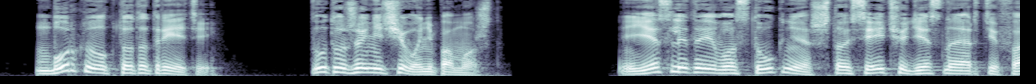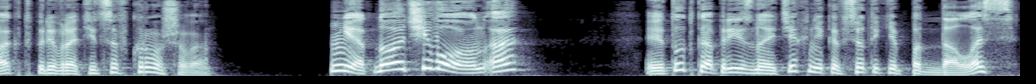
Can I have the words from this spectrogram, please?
— буркнул кто-то третий. «Тут уже ничего не поможет. Если ты его стукнешь, то сей чудесный артефакт превратится в крошево. «Нет, ну а чего он, а?» И тут капризная техника все-таки поддалась,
